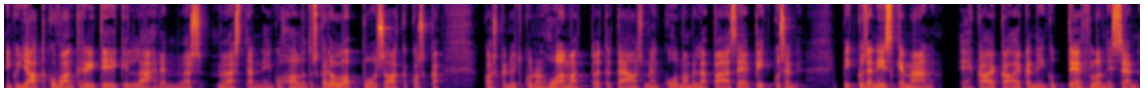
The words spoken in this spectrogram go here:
niin kuin jatkuvan kritiikin lähde myös, myös tämän niin kuin hallituskauden loppuun saakka, koska, koska nyt kun on huomattu, että tämä on sellainen kulma, millä pääsee pikkusen, pikkusen iskemään ehkä aika, aika niin kuin teflonisen,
